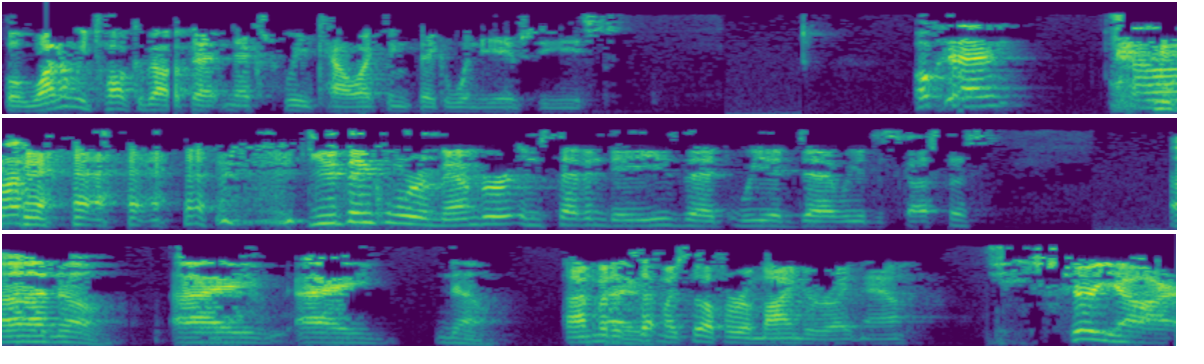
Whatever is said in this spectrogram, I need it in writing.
But why don't we talk about that next week? How I think they can win the AFC East. Okay. Uh, Do you think we'll remember in seven days that we had uh, we had discussed this? uh, no. I, I, no. I'm going to set myself a reminder right now. Sure you are.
